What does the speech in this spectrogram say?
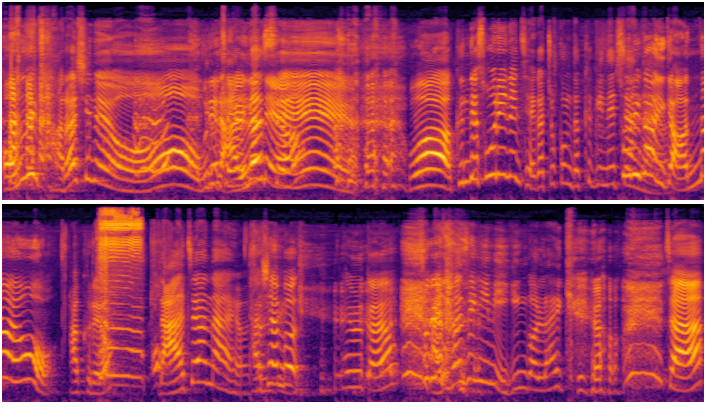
어, 선생님 잘하시네요. 우리 이거 랄라 재밌네요. 쌤. 와, 근데 소리는 제가 조금 더 크긴 했잖아요. 소리가 이게 안 나요. 아 그래요? 나잖아요. 다시 한번 해볼까요? 아니, 선생님이 이긴 걸로 할게요. 자,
